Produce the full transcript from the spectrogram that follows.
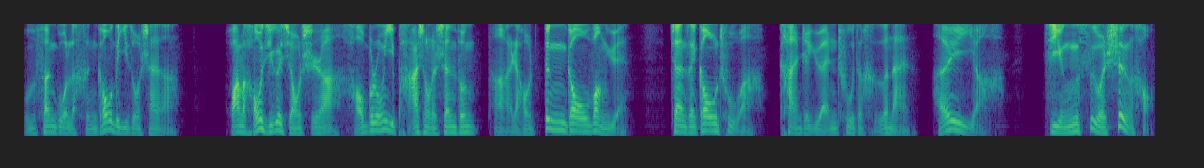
我们翻过了很高的一座山啊，花了好几个小时啊，好不容易爬上了山峰啊，然后登高望远，站在高处啊。看着远处的河南，哎呀，景色甚好。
